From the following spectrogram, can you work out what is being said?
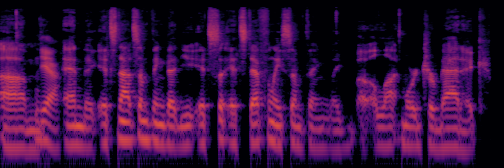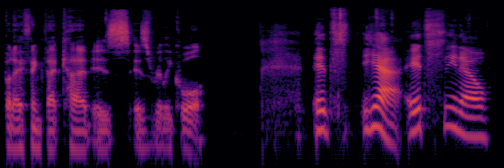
um Yeah. and it's not something that you it's it's definitely something like a lot more dramatic but i think that cut is is really cool it's yeah, it's you know.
